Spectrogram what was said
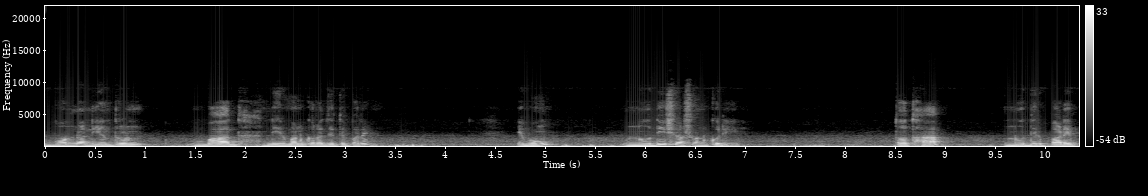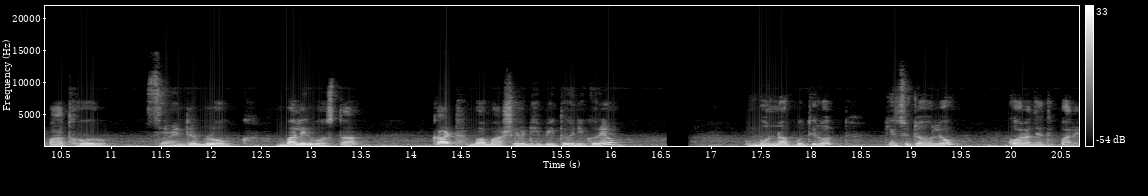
বন্যা নিয়ন্ত্রণ বাঁধ নির্মাণ করা যেতে পারে এবং নদী শাসন করে তথা নদীর পাড়ে পাথর, সিমেন্টের ব্লক, বালির বস্তা, কাঠ বা বাঁশের ঢিপি তৈরি করেও বন্যা প্রতিরোধ কিছুটা হলেও করা যেতে পারে।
